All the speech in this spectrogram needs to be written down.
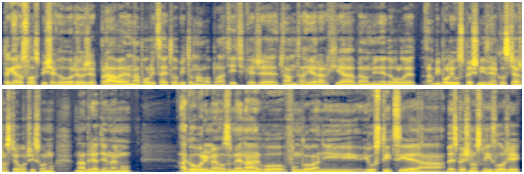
Tak Jaroslav Spíšak hovoril, že práve na policajtov by to malo platiť, keďže tam tá hierarchia veľmi nedovoluje, aby boli úspešní s nejakou sťažnosťou voči svojmu nadriadenému. Ak hovoríme o zmenách vo fungovaní justície a bezpečnostných zložiek,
